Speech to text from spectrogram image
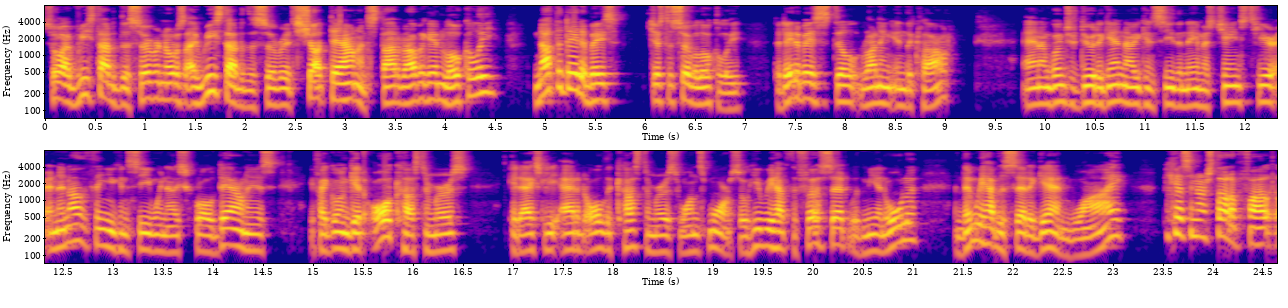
So I've restarted the server. Notice I restarted the server. It shut down and started up again locally. Not the database, just the server locally. The database is still running in the cloud. And I'm going to do it again. Now you can see the name has changed here. And another thing you can see when I scroll down is if I go and get all customers, it actually added all the customers once more. So here we have the first set with me and Ole, and then we have the set again. Why? Because in our startup file,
